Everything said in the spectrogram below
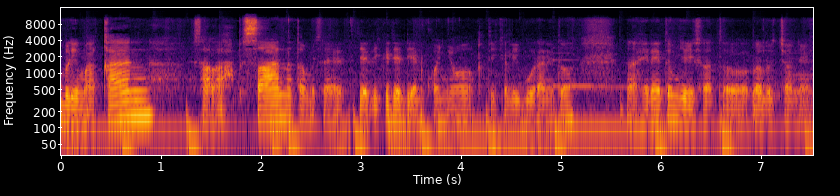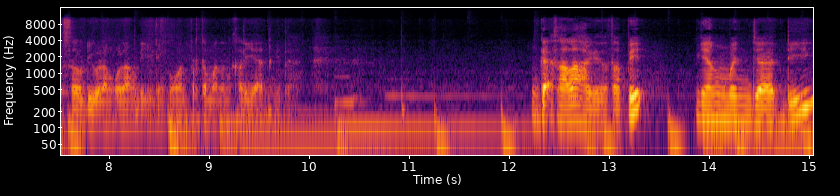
beli makan salah pesan atau misalnya jadi kejadian konyol ketika liburan itu. Nah akhirnya itu menjadi suatu lelucon yang selalu diulang-ulang di lingkungan pertemanan kalian gitu. Nggak salah gitu tapi yang menjadi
